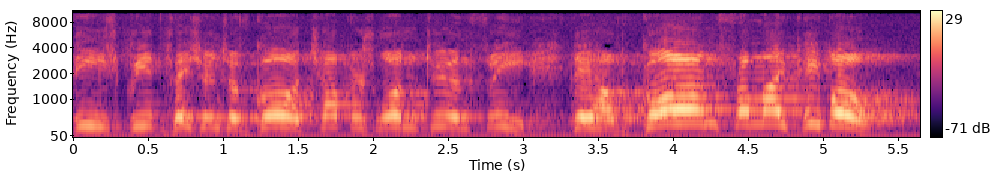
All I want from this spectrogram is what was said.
these great visions of God, chapters 1, 2, and 3, they have gone from my people.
